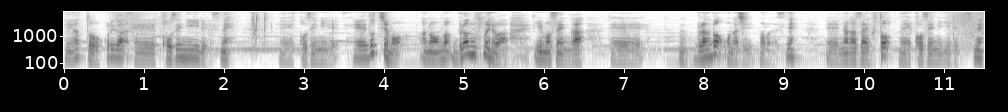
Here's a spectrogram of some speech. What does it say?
え、あと、これが、え、小銭入れですね。え、小銭入れ。え、どっちも、あの、まあ、ブランド名は言いませんが、えー、うん、ブランドは同じものですね。え長財布と、ね、小銭入れですね。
